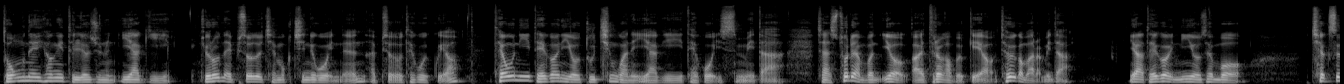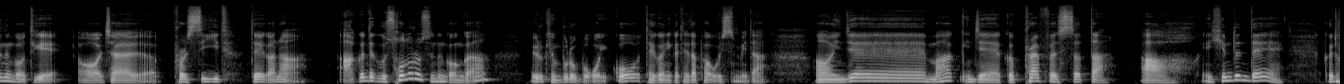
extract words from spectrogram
동네 형이 들려주는 이야기. 고런 에피소드 제목 지니고 있는 에피소드 되고 있고요. 태훈이, 대건이 요 두 친구 간의 이야기 되고 있습니다. 자, 스토리 한번 이어 아, 들어가 볼게요. 태우가 말합니다. 야, 대건, 니 요새 뭐 책 쓰는 거 어떻게 어, 잘 proceed 돼가나 아, 근데 그거 손으로 쓰는 건가? 이렇게 물어보고 있고 대건이가 대답하고 있습니다. 어 이제 막 이제 그 preface 썼다. 아 힘든데 그래도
